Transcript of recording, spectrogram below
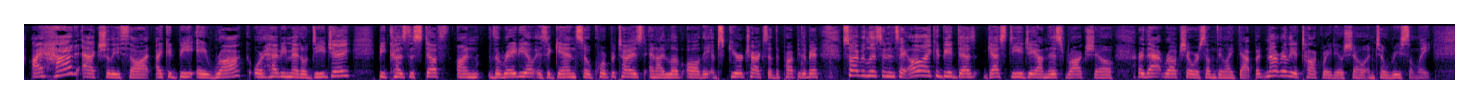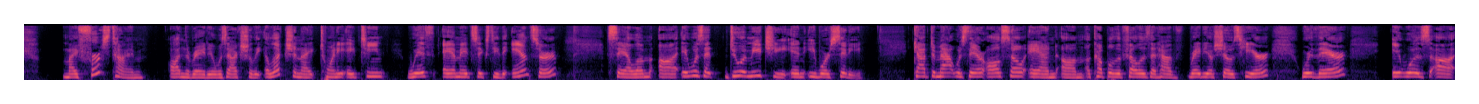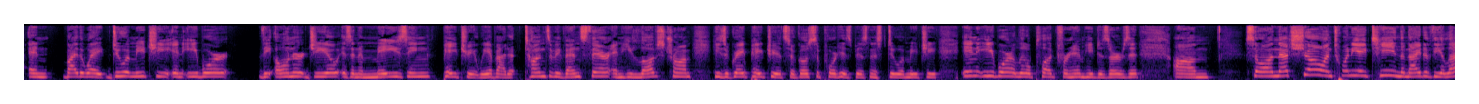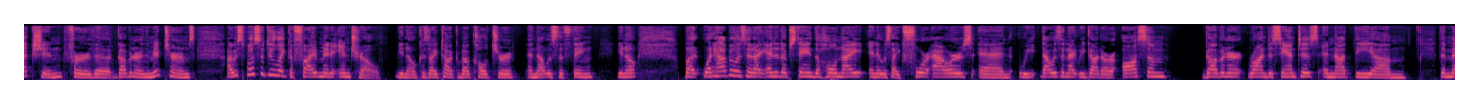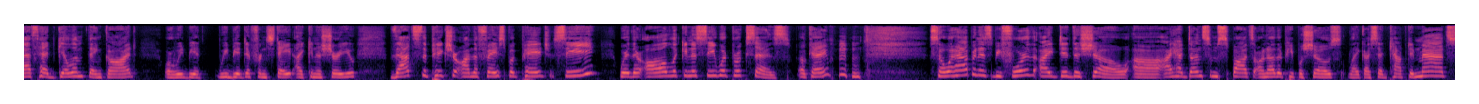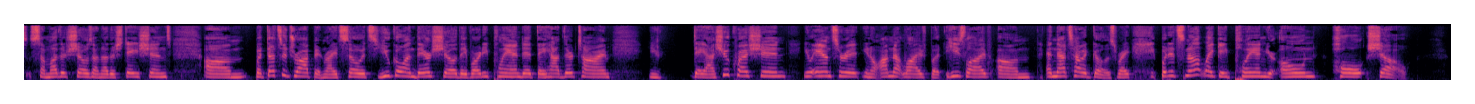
I had actually thought I could be a rock or heavy metal DJ because the stuff on the radio is again so corporatized and I love all the obscure tracks of the popular band. So I would listen and say, oh, I could be a des- guest DJ on this rock show or that rock show or something like that, but not really a talk radio show until recently my first time on the radio was actually election night 2018 with AM 860 The Answer, Salem. Uh, it was at Due Amici in Ybor City. Captain Matt was there also, and um, a couple of the fellows that have radio shows here were there. It was, uh, and by the way, Due Amici in Ybor the owner, Gio, is an amazing patriot. We have had tons of events there, and he loves Trump. He's a great patriot, so go support his business, Due Amici. In Ybor, a little plug for him. He deserves it. Um, so on that show on 2018, the night of the election for the governor and the midterms, I was supposed to do like a five minute intro, you know, because I talk about culture, and that was the thing, you know. But what happened was that I ended up staying the whole night, and it was like four hours, and we that was the night we got our awesome Governor Ron DeSantis and not the um, the meth head Gillum, thank God, or we'd be a, we'd be a different state. I can assure you. That's the picture on the Facebook page. See where they're all looking to see what Brooke says. Okay. So what happened is before I did the show, uh, I had done some spots on other people's shows, like I said, Captain Matt's, some other shows on other stations. Um, but that's a drop in, right? So it's you go on their show, they've already planned it, they have their time. They ask you a question, you answer it. You know, I'm not live, but he's live, um, and that's how it goes, right? But it's not like a plan your own whole show.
